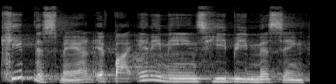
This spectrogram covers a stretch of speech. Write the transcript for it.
Keep this man, if by any means he be missing,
